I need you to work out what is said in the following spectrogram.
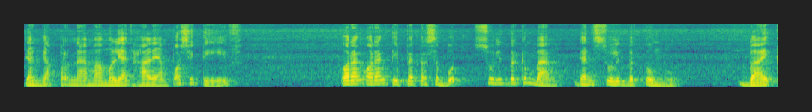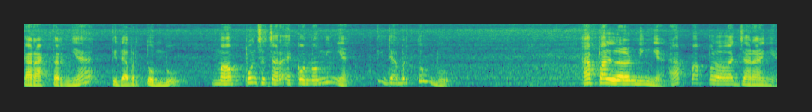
dan gak pernah mau melihat hal yang positif. Orang-orang tipe tersebut sulit berkembang dan sulit bertumbuh. Baik karakternya tidak bertumbuh maupun secara ekonominya tidak bertumbuh apa learningnya? Apa pelajarannya?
